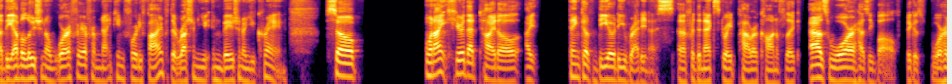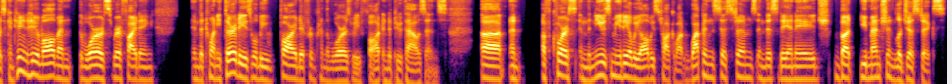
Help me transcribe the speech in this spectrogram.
uh, The Evolution of Warfare from 1945 to the Russian U- Invasion of Ukraine." So, when I hear that title, I think of DoD readiness uh, for the next great power conflict as war has evolved, because war has continued to evolve, and the wars we're fighting in the 2030s will be far different from the wars we fought in the 2000s. Uh, and of course, in the news media, we always talk about weapon systems in this day and age. But you mentioned logistics,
